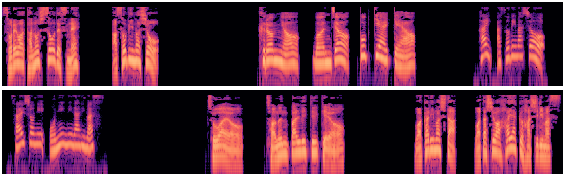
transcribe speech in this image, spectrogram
それは楽しそうですね。遊びましょう。 그럼요. 먼저 뽑기 할게요. はい、遊びましょう。最初に鬼になります。 좋아요. 저는 빨리 뛸게요. わかりました。私は早く走ります。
